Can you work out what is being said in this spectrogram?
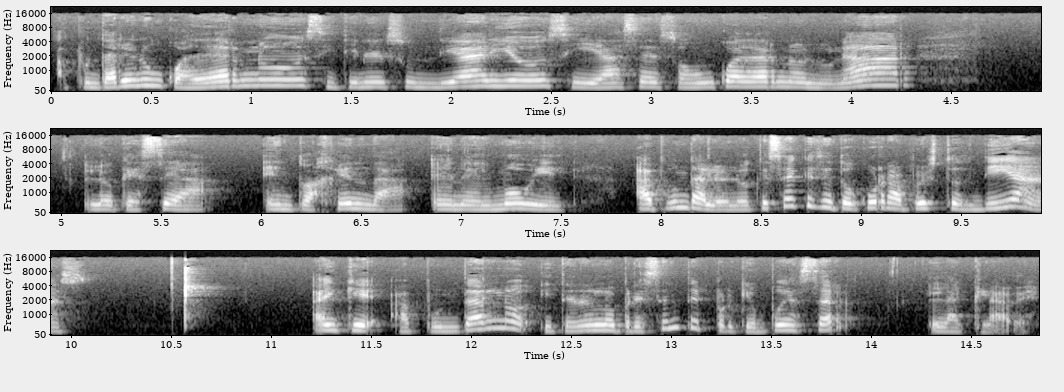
apuntar en un cuaderno, si tienes un diario, si haces un cuaderno lunar, lo que sea, en tu agenda, en el móvil, apúntalo, lo que sea que se te ocurra por estos días, hay que apuntarlo y tenerlo presente porque puede ser la clave.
